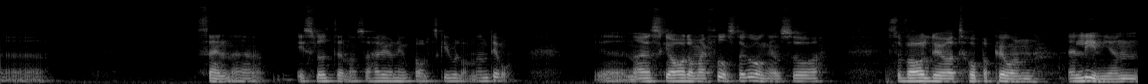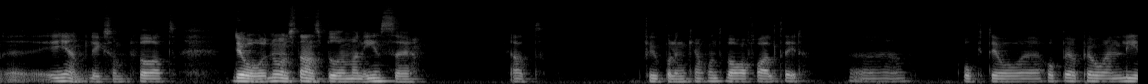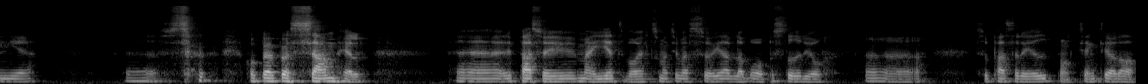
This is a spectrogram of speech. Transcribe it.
sen eh, i slutändan så hade jag nog valt skolan ändå. Eh, när jag skadade mig första gången så, så valde jag att hoppa på en, en linje igen liksom. För att då någonstans börjar man inse att fotbollen kanske inte varar för alltid. Och då eh, hoppade jag på en linje, eh, hoppade jag på samhäll. Eh, det passade ju mig jättebra eftersom att jag var så jävla bra på studier. Eh, så passade det utmärkt tänkte jag där.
